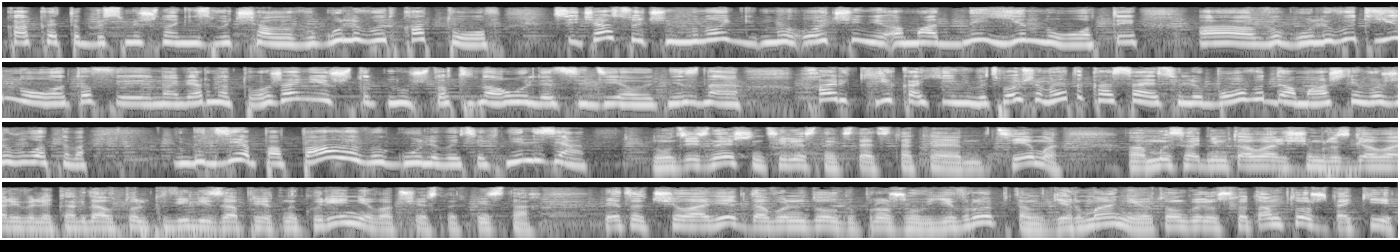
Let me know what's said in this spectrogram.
как это бы смешно не звучало, выгуливают котов. Сейчас очень многие, очень модны еноты, а, выгуливают енотов. И, наверное, тоже они что-то, ну, что-то на улице делают, не знаю, хорьки какие-нибудь. В общем, это касается любого домашнего животного. Где попало, выгуливать их нельзя. Ну, вот здесь, знаешь, интересная, кстати, такая тема. А, Мы с одним товарищем разговаривали, когда только ввели запрет на курение в общественных местах. Этот человек довольно долго прожил в Европе, там, в Германии. Вот он говорил, что там тоже такие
